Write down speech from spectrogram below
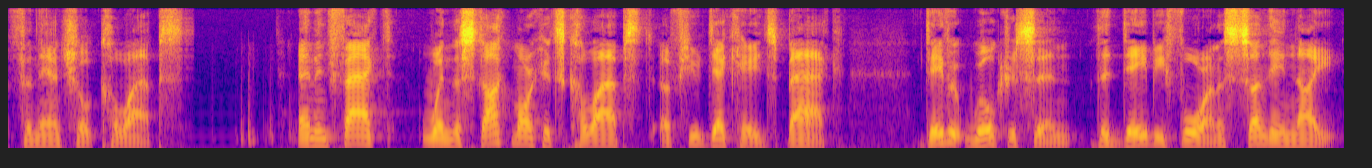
financial collapse. And in fact, when the stock markets collapsed a few decades back, David Wilkerson, the day before on a Sunday night,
